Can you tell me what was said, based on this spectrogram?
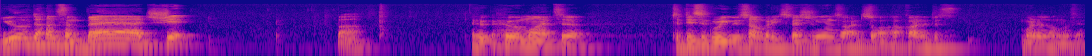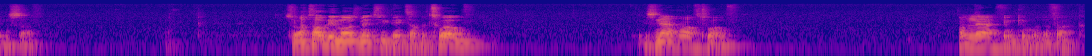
You have done some bad shit. But who, who am I to to disagree with somebody, especially inside? So I, I kind of just went along with it and stuff. So I told him I was meant to be picked up at 12. It's now half 12. I'm now thinking, what the fuck?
